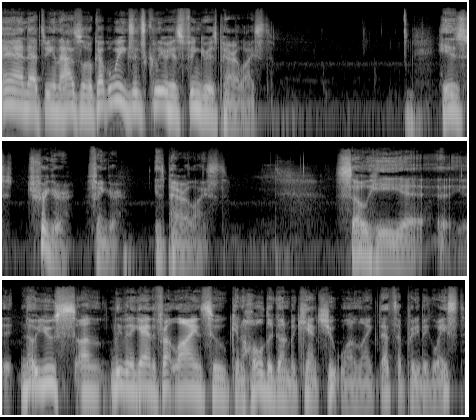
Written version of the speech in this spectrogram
And after being in the hospital for a couple weeks, it's clear his finger is paralyzed. His trigger finger is paralyzed. So he, uh, no use on leaving a guy in the front lines who can hold a gun but can't shoot one. Like, that's a pretty big waste.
